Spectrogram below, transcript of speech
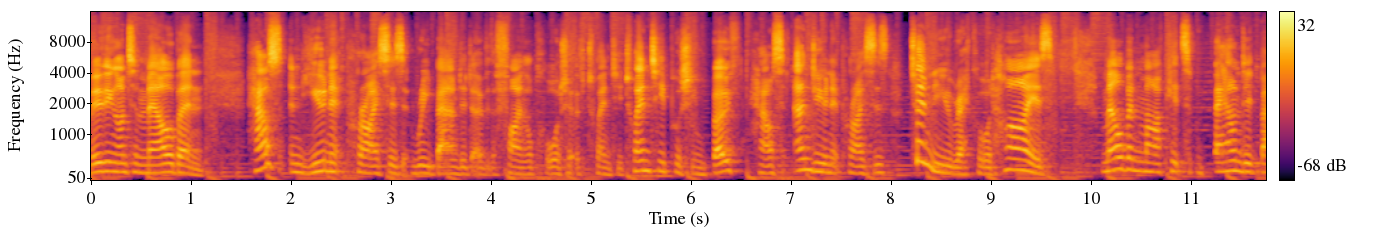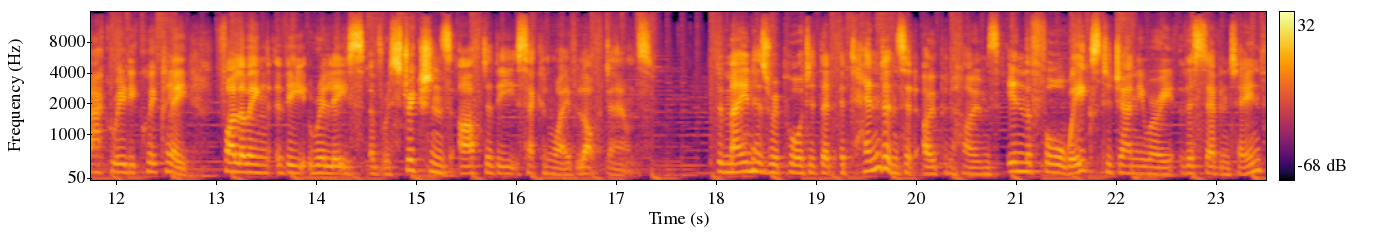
Moving on to Melbourne. House and unit prices rebounded over the final quarter of 2020, pushing both house and unit prices to new record highs. Melbourne markets bounded back really quickly following the release of restrictions after the second wave lockdowns. Domain has reported that attendance at open homes in the four weeks to January the 17th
